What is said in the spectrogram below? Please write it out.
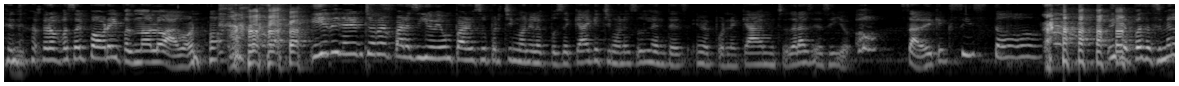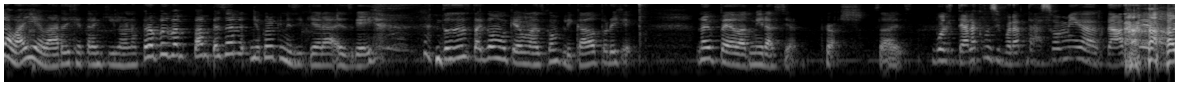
Pero pues soy pobre y pues no lo hago, ¿no? y yo tenía un chorro de pares y yo vi un par súper chingón y le puse que, ay, qué chingón estos lentes. Y me pone que, ay, muchas gracias. Y yo, oh, sabe que existo. dije, pues así me la va a llevar. Dije, tranquilona. Pero pues para empezar, yo creo que ni siquiera es gay. Entonces está como que más complicado. Pero dije, no hay pedo, admiración, crush, ¿sabes? Volteala como si fuera tazo, amiga. Date. Ah,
